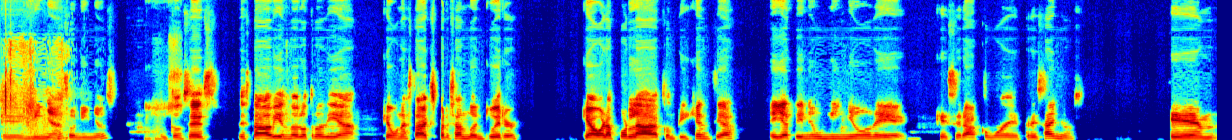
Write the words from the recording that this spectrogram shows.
eh, niñas o niños, entonces estaba viendo el otro día que una estaba expresando en Twitter que ahora por la contingencia ella tiene un niño de, ¿qué será? Como de tres años, Em,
